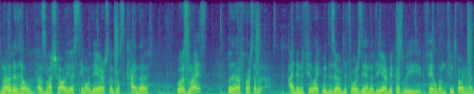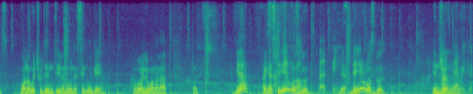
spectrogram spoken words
None of it held as much value as team of the year, so it was kind of, it was nice. But then, of course, I, I didn't feel like we deserved it towards the end of the year because we failed on two tournaments, one of which we didn't even win a single game. We only won a map. But yeah, I guess Let's the year was good. Bad things. Yeah, the year was good. In general. very good.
